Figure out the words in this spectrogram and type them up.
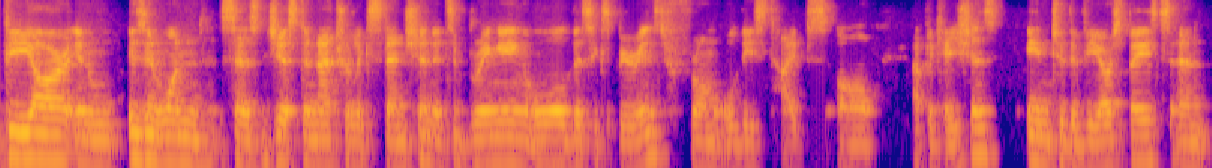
VR in, is in one sense just a natural extension. It's bringing all this experience from all these types of applications into the VR space, and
